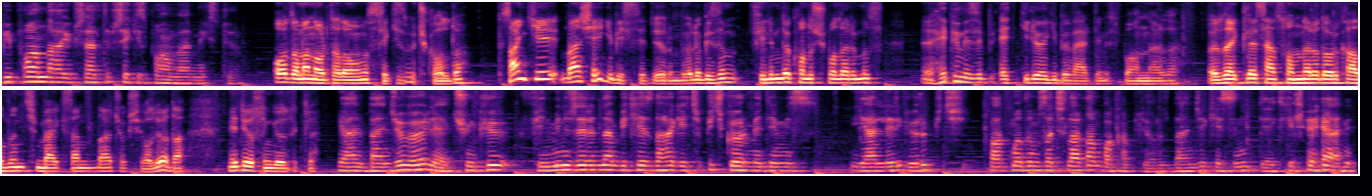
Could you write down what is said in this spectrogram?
bir puan daha yükseltip 8 puan vermek istiyorum. O zaman ortalamamız 8,5 oldu. Sanki ben şey gibi hissediyorum. Böyle bizim filmde konuşmalarımız e, hepimizi etkiliyor gibi verdiğimiz puanlarda. Özellikle sen sonlara doğru kaldığın için belki sen daha çok şey oluyor da. Ne diyorsun gözlüklü? Yani bence öyle. Çünkü filmin üzerinden bir kez daha geçip hiç görmediğimiz yerleri görüp hiç bakmadığımız açılardan bakabiliyoruz. Bence kesinlikle etkiliyor yani.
